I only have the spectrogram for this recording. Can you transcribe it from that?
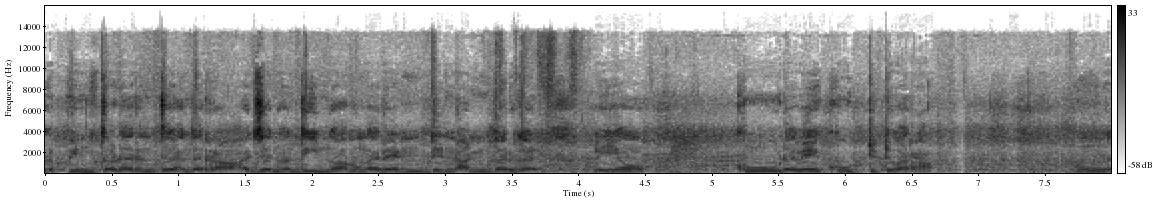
அவளை பின்தொடர்ந்து அந்த ராஜன் வந்து இன்னும் அவங்க ரெண்டு நண்பர்களையும் கூடவே கூட்டிட்டு வரான் அவங்க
